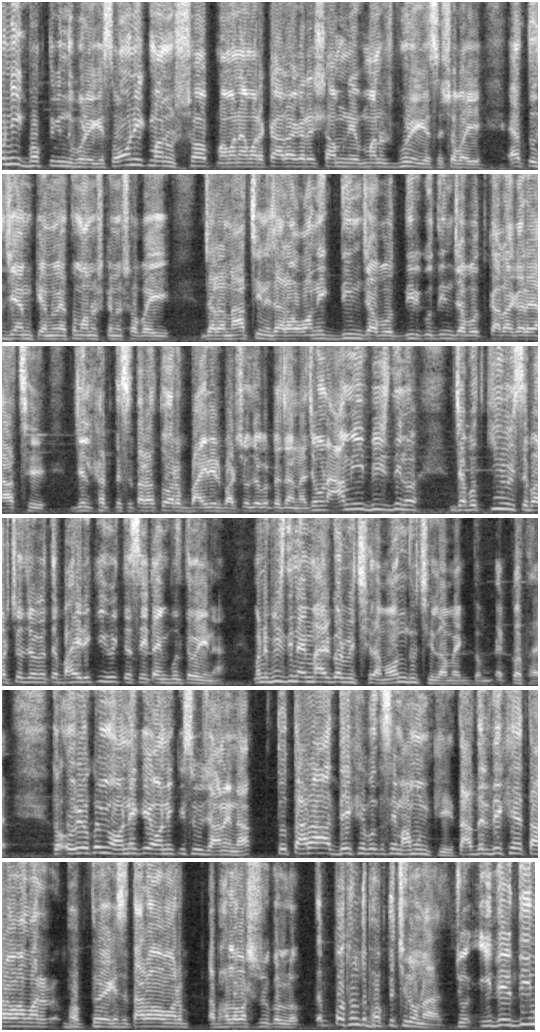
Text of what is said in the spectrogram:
অনেক ভক্তবৃন্দ ভরে গেছে। অনেক মানুষ সব মানে আমার কারাগারের সামনে মানুষ ভরে গেছে সবাই। এত জ্যাম কেন, এত মানুষ কেন সবাই, যারা না চিনে, যারা অনেক দিন যাবৎ, দীর্ঘদিন যাবত কারাগারে আছে, জেল খাটতেছে, তারা তো আর বাইরের ভার্চুয়াল জগৎটা জানা যেমন আমি বিশ দিন যাবত কি হয়েছে ভার্চুয়াল জগতে, বাইরে কি হইতেছে, এটা আমি বলতে পারি না। মানে বিশ দিন আমি মায়ের গর্ভে ছিলাম, অন্ধ ছিলাম একদম, এক কথায়। তো ওইরকমই অনেকে, অনেক কিছু জানে না। তো তারা দেখে বলতেছে মামুন কে? তাদের দেখে তারাও আমার ভক্ত হয়ে গেছে, তারাও আমার ভালোবাসা শুরু করল। প্রথম তো ভক্ত ছিল না। তো ঈদের দিন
